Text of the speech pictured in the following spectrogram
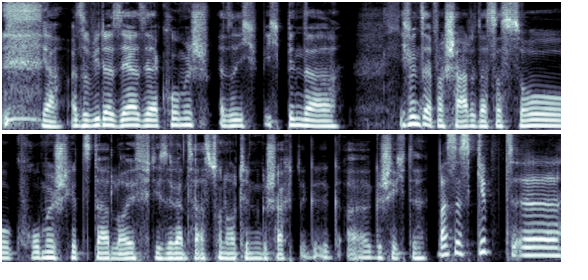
ja, also wieder sehr, sehr komisch. Also ich, ich bin da, ich finde es einfach schade, dass das so komisch jetzt da läuft, diese ganze Astronautinnen-Geschichte. Was es gibt, äh,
